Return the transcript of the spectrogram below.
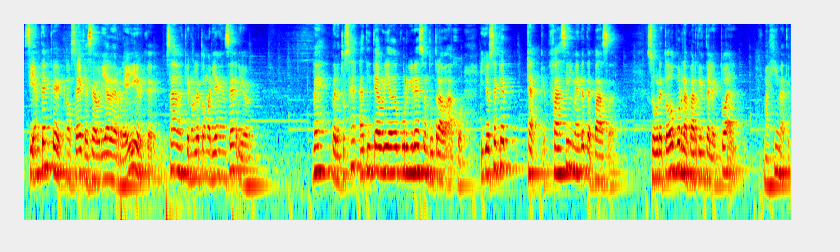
Sienten que, no sé, que se habría de reír, que, ¿sabes? Que no le tomarían en serio. ¿Ves? Pero entonces a ti te habría de ocurrir eso en tu trabajo. Y yo sé que, fácilmente te pasa, sobre todo por la parte intelectual. Imagínate,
